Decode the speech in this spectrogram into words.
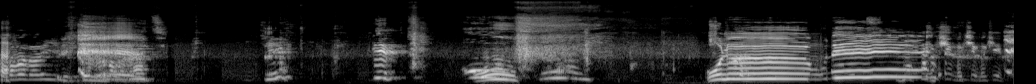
Tamam onu gidiyor. Vurma bana. Of. Oğlum bu ne? Bakayım bakayım bakayım.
